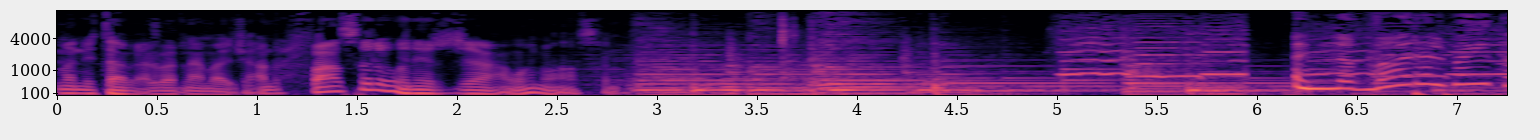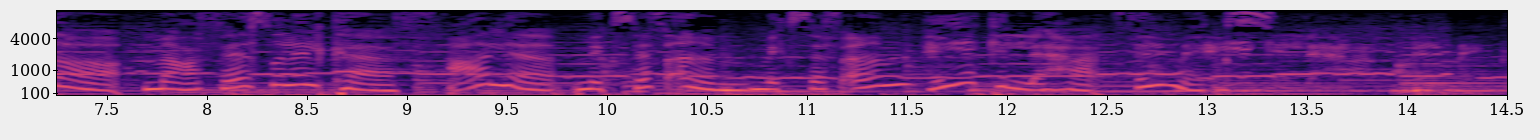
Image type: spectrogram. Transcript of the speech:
من يتابع البرنامج. هنروح فاصل ونرجع ونواصل. النظارة البيضاء مع فيصل كاف على Mix FM. Mix FM هي كلها في ال Mix, هي كلها في ال Mix.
